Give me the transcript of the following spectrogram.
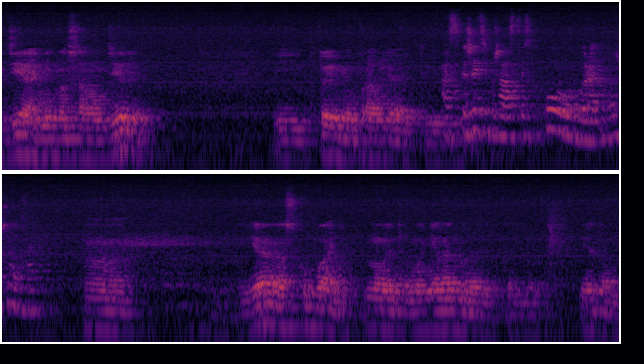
где они на самом деле и кто ими управляет. А скажите, пожалуйста, из какого вы города, можно узнать? э, я с Кубани, но это мой не родной, как бы, я там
